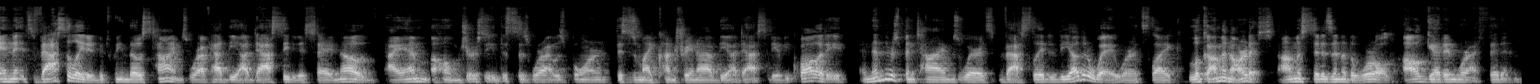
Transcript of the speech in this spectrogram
And it's vacillated between those times where I've had the audacity to say, no, I am a home jersey. This is where I was born. This is my country. And I have the audacity of equality. And then there's been times where it's vacillated the other way, where it's like, look, I'm an artist. I'm a citizen of the world. I'll get in where I fit in.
